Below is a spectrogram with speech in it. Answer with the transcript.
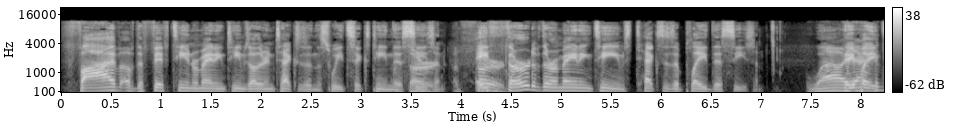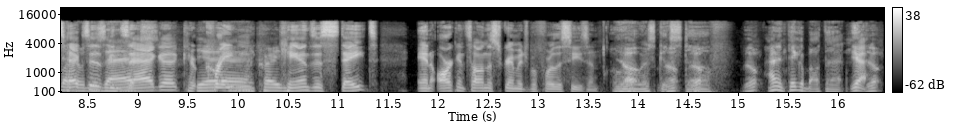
five of the 15 remaining teams other than Texas in the Sweet 16 this third, season. a third. of the remaining teams Texas have played this season. wow, They yeah, played think about those Texas, Zags. Gonzaga, Ca- Yeah, Creighton, Creighton. Kansas State, and Arkansas in the scrimmage before the season. Oh, Yup, that's good yup, stuff. yup. Yep. I didn't think about that. Yeah, Yep.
